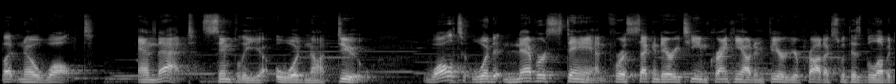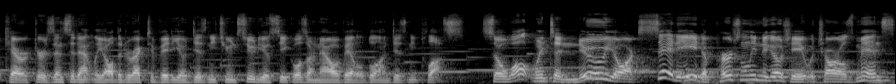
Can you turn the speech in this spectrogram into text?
but no Walt. And that simply would not do. Walt would never stand for a secondary team cranking out inferior products with his beloved characters. Incidentally, all the direct-to-video Disney Toon Studio sequels are now available on Disney+. So Walt went to New York City to personally negotiate with Charles Mintz,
